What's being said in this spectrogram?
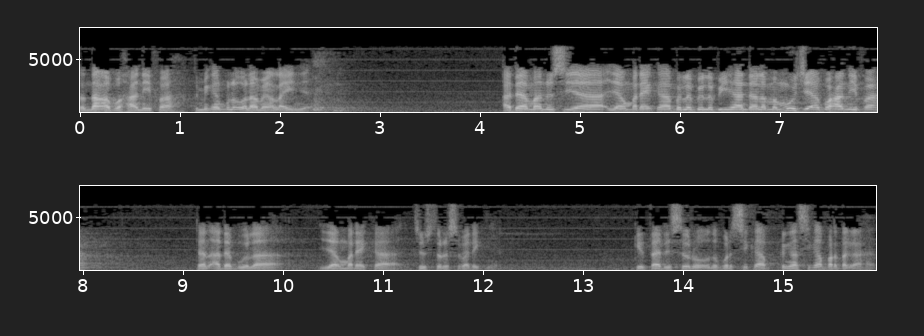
tentang Abu Hanifah, demikian pula ulama yang lainnya. Ada manusia yang mereka berlebih-lebihan dalam memuji Abu Hanifah dan ada pula yang mereka justru sebaliknya kita disuruh untuk bersikap dengan sikap pertengahan.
